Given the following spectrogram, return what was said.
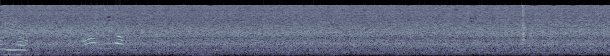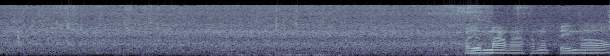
Oh, nhở Oh, nhở có mà mà nó bên đó?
